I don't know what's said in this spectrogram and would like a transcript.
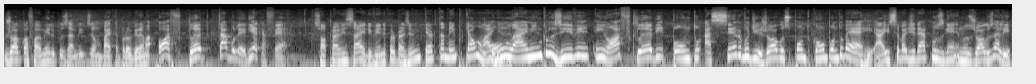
joga com a família, com os amigos. É um baita programa. Off Club Tabuleiria Café. Só pra avisar, ele vende pro Brasil inteiro também, porque é online. né? Online, inclusive, em offclub.acervodejogos.com.br. Aí você vai direto nos, nos jogos ali.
